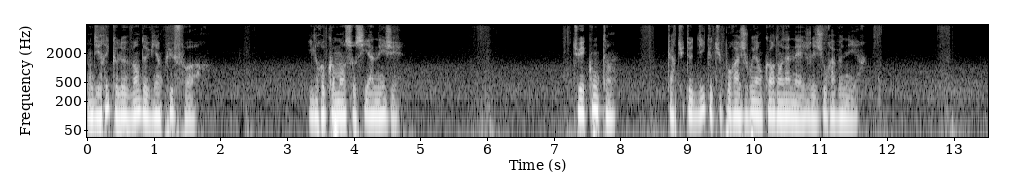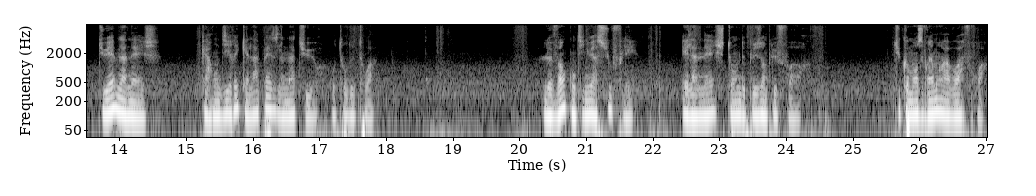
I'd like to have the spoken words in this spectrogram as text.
on dirait que le vent devient plus fort. Il recommence aussi à neiger. Tu es content car tu te dis que tu pourras jouer encore dans la neige les jours à venir. Tu aimes la neige, car on dirait qu'elle apaise la nature autour de toi. Le vent continue à souffler et la neige tombe de plus en plus fort. Tu commences vraiment à avoir froid.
